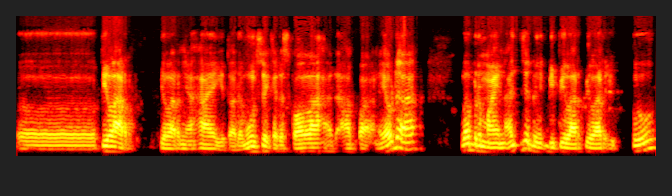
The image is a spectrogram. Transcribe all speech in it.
uh, pilar pilarnya Hai gitu. Ada musik, ada sekolah, ada apa. Nah, ya udah, lo bermain aja di, pilar-pilar itu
